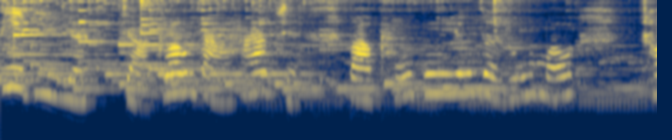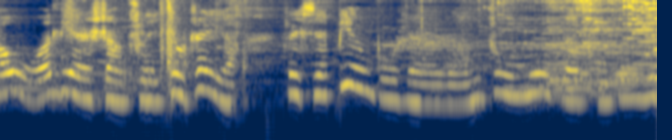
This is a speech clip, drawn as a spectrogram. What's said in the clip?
弟弟也假装打哈欠。把蒲公英的绒毛朝我脸上吹，就这样，这些并不惹人注目的蒲公英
